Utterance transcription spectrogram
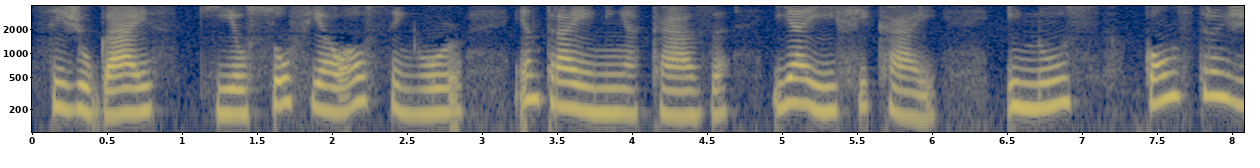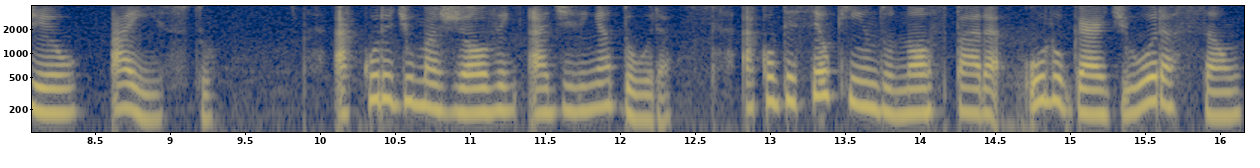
Se julgais que eu sou fiel ao Senhor, entrai em minha casa e aí ficai. E nos constrangeu a isto. A cura de uma jovem adivinhadora. Aconteceu que, indo nós para o lugar de oração,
